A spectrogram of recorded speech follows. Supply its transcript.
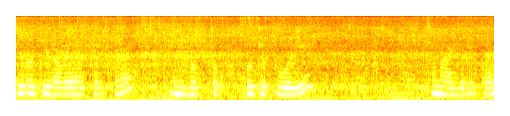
ಚಿರೋಟಿ ರವೆ ಹಾಕಿದ್ರೆ ದಪ್ಪ ತಪ್ಪಕ್ಕೆ ಪೂರಿ ಚೆನ್ನಾಗಿರುತ್ತೆ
